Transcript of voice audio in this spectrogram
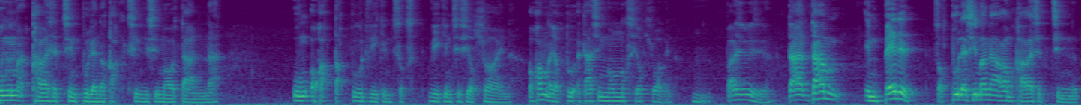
унгма qarasatsin pulanеqartigisimaw taanna ун оқартарпугут weekend weekend сисиорлуарина оқарнаерпу атаасингорнерсиорлуарина паасивисиа. Таа таам embedded сор пуласимангаарам qarasatsinнут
